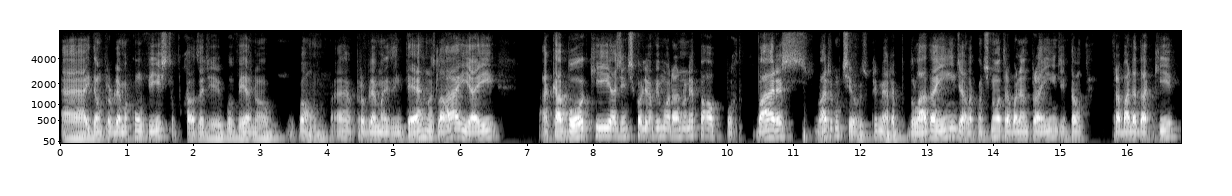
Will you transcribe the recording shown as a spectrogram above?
Aí deu um problema com visto por causa de governo, bom, é, problemas internos lá, e aí acabou que a gente escolheu vir morar no Nepal por várias, vários motivos. Primeiro, do lado da Índia, ela continua trabalhando para a Índia, então trabalha daqui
